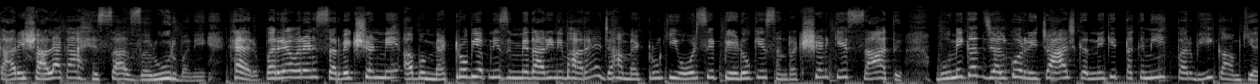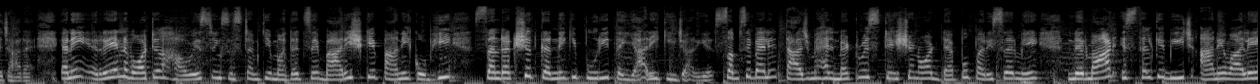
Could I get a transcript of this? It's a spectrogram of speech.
कार्यशाला का हिस्सा ज़रूर बने। खैर, पर्यावरण सर्वेक्षण में अब मेट्रो भी अपनी ज़िम्मेदारी निभा रहा है, जहाँ मेट्रो की ओर से पेड़ों के संरक्षण के साथ भूमिगत जल को रिचार्ज करने की तकनीक पर भी काम किया जा रहा है। यानी रेन वाटर हार्वेस्टिंग सिस्टम की मदद से बारिश के पानी को भी संरक्षित करने की पूरी तैयारी की जा रही है। सबसे पहले ताजमहल मेट्रो स्टेशन और डेपो परिसर में निर्माण स्थल के बीच आने वाले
